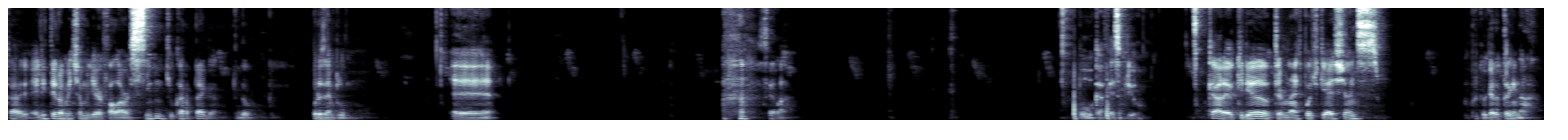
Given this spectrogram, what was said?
cara, é literalmente a mulher falar sim que o cara pega, entendeu? Por exemplo, é. Sei lá. Pô, o café esfriou. Cara, eu queria terminar esse podcast antes. Porque eu quero treinar.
